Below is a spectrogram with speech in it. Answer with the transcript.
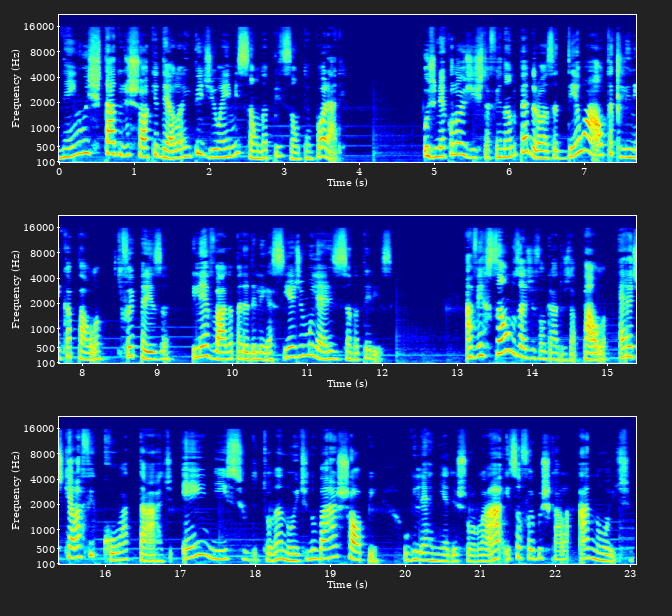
nem o estado de choque dela impediu a emissão da prisão temporária. O ginecologista Fernando Pedrosa deu a alta clínica a Paula, que foi presa e levada para a Delegacia de Mulheres de Santa Teresa. A versão dos advogados da Paula era de que ela ficou à tarde e início de toda a noite no Barra Shopping. O Guilherme a deixou lá e só foi buscá-la à noite.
